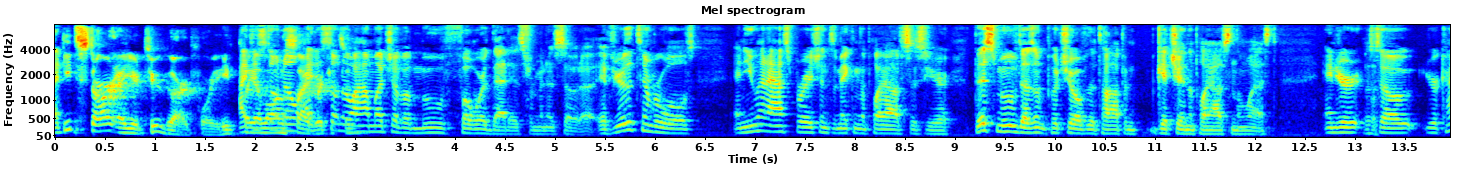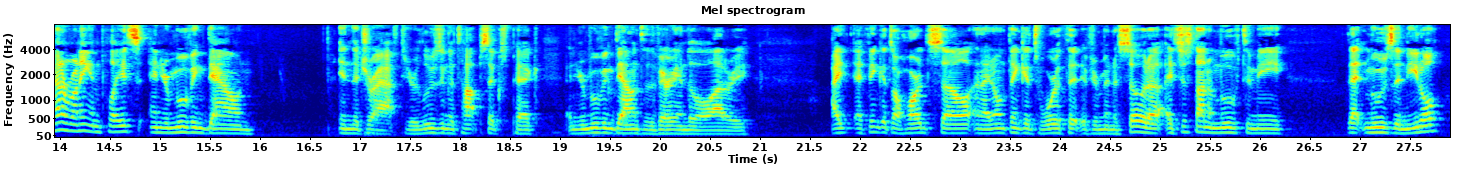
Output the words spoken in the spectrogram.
I- He'd start at your two guard for you. He'd play I just don't know. I just don't know how much of a move forward that is for Minnesota. If you're the Timberwolves and you had aspirations of making the playoffs this year, this move doesn't put you over the top and get you in the playoffs in the West. And you're so you're kind of running in place and you're moving down in the draft. You're losing a top six pick and you're moving down to the very end of the lottery. I, I think it's a hard sell, and I don't think it's worth it if you're Minnesota. It's just not a move to me that moves the needle.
